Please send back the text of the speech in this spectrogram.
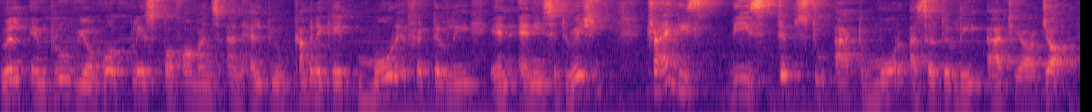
will improve your workplace performance and help you communicate more effectively in any situation. Try these, these tips to act more assertively at your job.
